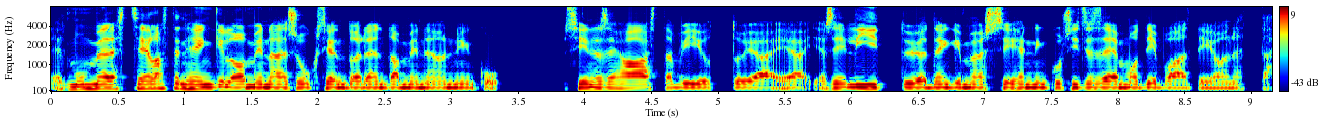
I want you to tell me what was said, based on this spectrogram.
et mun mielestä sellaisten henkilöominaisuuksien todentaminen on niin kuin siinä se haastavi juttu ja, ja, ja se liittyy jotenkin myös siihen niin kuin sisäiseen motivaatioon, että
